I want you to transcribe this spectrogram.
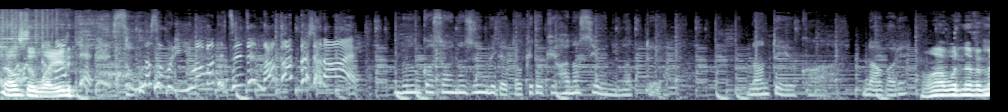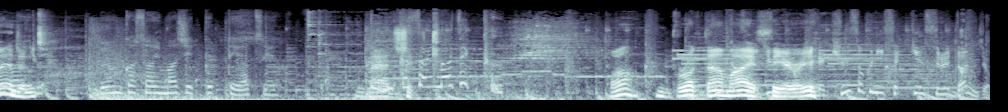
That was delayed. そんな素振り今まで全然なかったじゃない。文化祭の準備で時々話すようになって。なんていうか流れ？Well, I wouldn't have imagined. 文化祭マジックってやつよ。Magic. Well, broke down my theory. 急速に接近する男女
